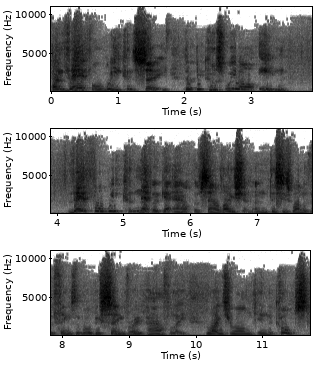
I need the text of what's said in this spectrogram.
And therefore, we can see that because we are in, therefore we can never get out of salvation. And this is one of the things that we'll be seeing very powerfully later on in the course.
